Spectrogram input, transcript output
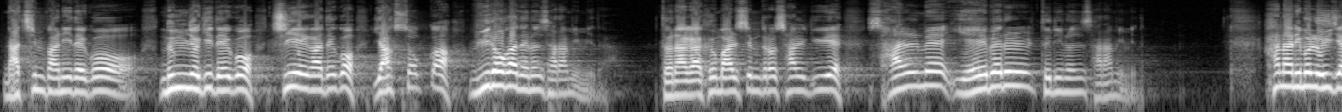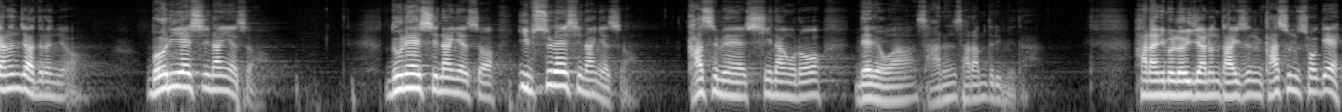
나침반이 되고 능력이 되고 지혜가 되고 약속과 위로가 되는 사람입니다. 더 나아가 그 말씀대로 살기 위해 삶의 예배를 드리는 사람입니다. 하나님을 의지하는 자들은요, 머리의 신앙에서, 눈의 신앙에서, 입술의 신앙에서, 가슴의 신앙으로 내려와 사는 사람들입니다. 하나님을 의지하는 다윗은 가슴 속에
